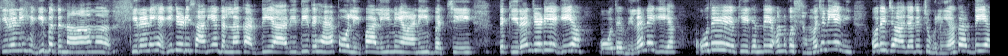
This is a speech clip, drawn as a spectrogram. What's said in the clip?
ਕਿਰਨ ਹੀ ਹੈਗੀ ਬਦਨਾਮ ਕਿਰਨ ਹੀ ਹੈਗੀ ਜਿਹੜੀ ਸਾਰੀਆਂ ਗੱਲਾਂ ਕਰਦੀ ਆ ਰਿਦੀ ਤੇ ਹੈ ਭੋਲੀ ਭਾਲੀ ਨਿਆਣੀ ਬੱਚੀ। ਤੇ ਕਿਰਨ ਜਿਹੜੀ ਹੈਗੀ ਆ ਉਹ ਤੇ ਵਿਲਨ ਹੈਗੀ ਆ ਉਹਦੇ ਕੀ ਕਹਿੰਦੇ ਆ ਉਹਨੂੰ ਕੁਝ ਸਮਝ ਨਹੀਂ ਹੈਗੀ ਉਹਦੇ ਜਾ ਜਾ ਕੇ ਚੁਗਲੀਆਂ ਕਰਦੀ ਆ।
